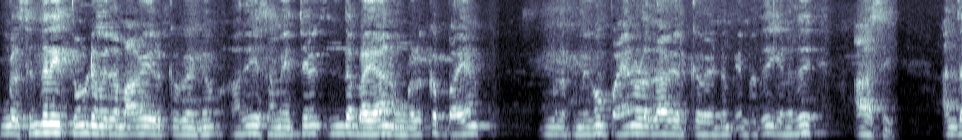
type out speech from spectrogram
உங்கள் சிந்தனை தூண்டும் விதமாக இருக்க வேண்டும். அதே சமயத்தில் இந்த பயான் உங்களுக்கு பயன் உங்களுக்கு மிகவும் பயனுள்ளதாக இருக்க வேண்டும் என்பது எனது ஆசை. அந்த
